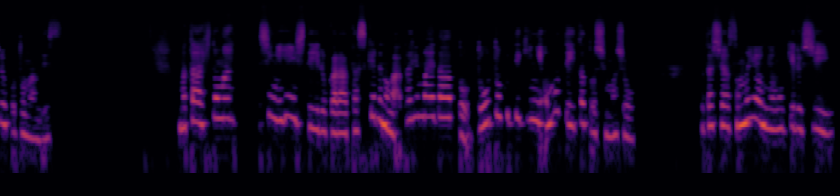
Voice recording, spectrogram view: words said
ということなんです。また、人が死に瀕しているから助けるのが当たり前だと道徳的に思っていたとしましょう。私はそのように動けるし、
